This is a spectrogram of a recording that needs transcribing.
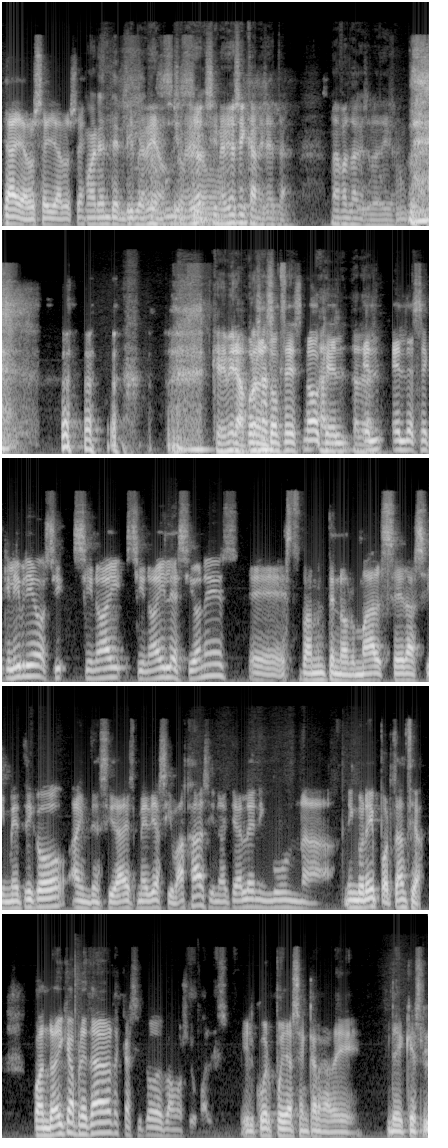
ya, ya lo sé, ya lo sé. Si me, veo, si me veo- si me veo sin camiseta. No hace falta que se lo diga. que mira, Bueno, cosas- entonces, no, Ah, que el, dale, el- desequilibrio, si, si no hay, si no hay lesiones, eh, es totalmente normal ser asimétrico a intensidades medias y bajas y no hay que darle ninguna, ninguna importancia. Cuando hay que apretar, casi todos vamos iguales. Y el cuerpo ya se encarga de, de que, de,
